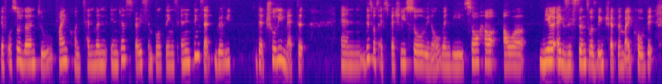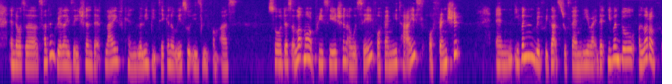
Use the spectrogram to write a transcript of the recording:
we've also learned to find contentment in just very simple things and in things that really that truly mattered. And this was especially so, you know, when we saw how our mere existence was being threatened by COVID. And there was a sudden realization that life can really be taken away so easily from us. So there's a lot more appreciation, I would say, for family ties, for friendship, and even with regards to family, right? That even though a lot of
